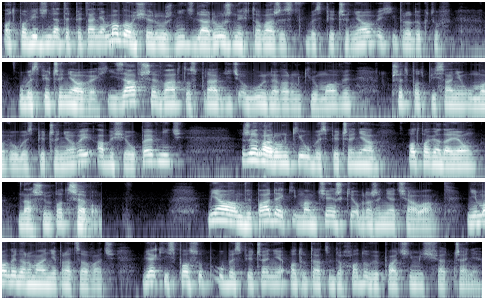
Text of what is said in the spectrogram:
Odpowiedzi na te pytania mogą się różnić dla różnych towarzystw ubezpieczeniowych i produktów ubezpieczeniowych i zawsze warto sprawdzić ogólne warunki umowy przed podpisaniem umowy ubezpieczeniowej, aby się upewnić, że warunki ubezpieczenia odpowiadają naszym potrzebom. Miałam wypadek i mam ciężkie obrażenia ciała. Nie mogę normalnie pracować. W jaki sposób ubezpieczenie od utraty dochodu wypłaci mi świadczenie?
